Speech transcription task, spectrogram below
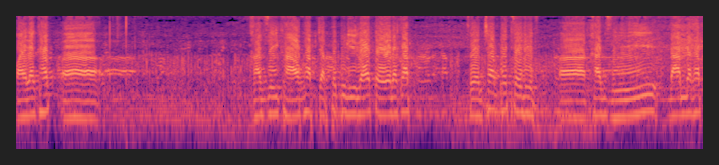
ไปแล้วครับคันสีขาวครับจากเพชรบุรีล้อโตนะครับ ส่วนช่างเพชรเซอร์วิสอ่าคันสีดำนะครับ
